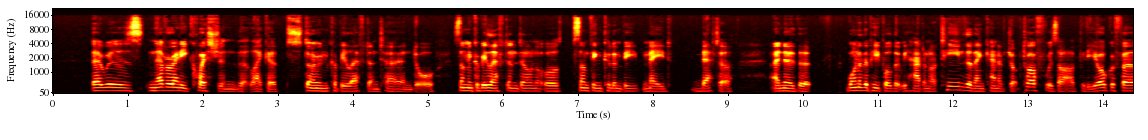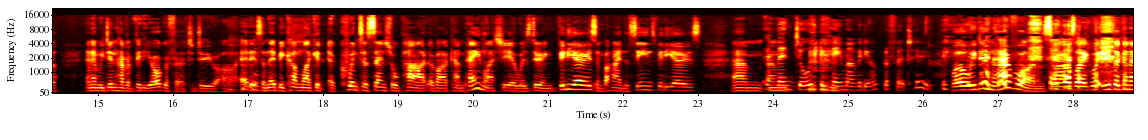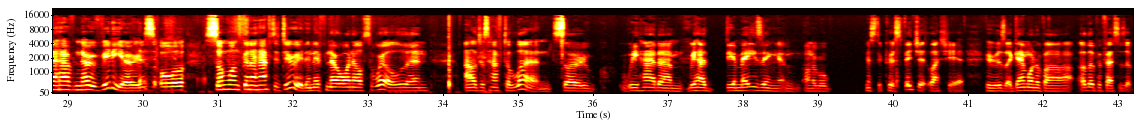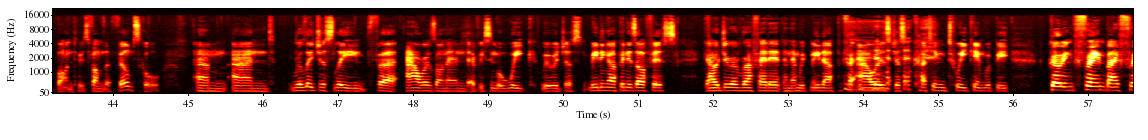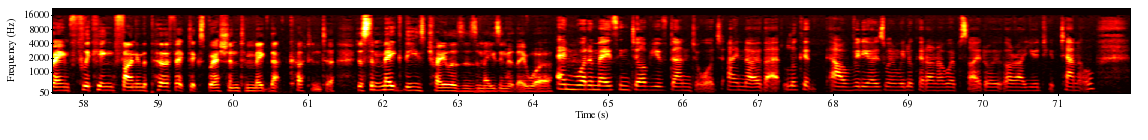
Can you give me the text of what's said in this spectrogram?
there was never any question that like a stone could be left unturned or something could be left undone or something couldn't be made better. I know that one of the people that we had on our team that then kind of dropped off was our videographer and then we didn't have a videographer to do our edits. And they become like a, a, quintessential part of our campaign. Last year was doing videos and behind the scenes videos. Um, and um, then george became our videographer too. Well we didn't have one. So i was like we're either going to have no videos or someone's going to have to do it. And if no one else will then i'll just have to learn. So we had um, we had the amazing and honorable Mr. Chris Fidget last year, who was again one of our other professors at Bond, who's from the film school, um, and religiously for hours on end every single week, we were just meeting up in his office. go do a rough edit, and then we'd meet up for hours, just cutting, tweaking. Would be going frame by frame, flicking, finding the perfect expression to make that cut into just to make these trailers as amazing that they were. And what amazing job you've done, George. I know that. Look at our videos when we look at on our website or, or our YouTube channel.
